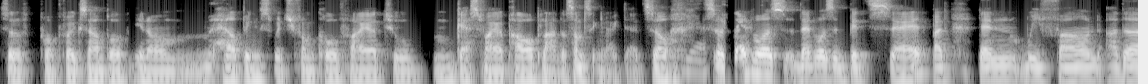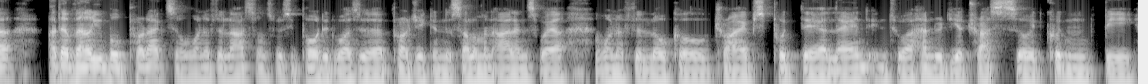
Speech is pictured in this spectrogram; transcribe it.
sort of, for example, you know, helping switch from coal fire to gas fire power plant or something like that. So, so that was, that was a bit sad, but then we found other other valuable products. So one of the last ones we supported was a project in the Solomon Islands where one of the local tribes put their land into a hundred year trust. So it couldn't be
